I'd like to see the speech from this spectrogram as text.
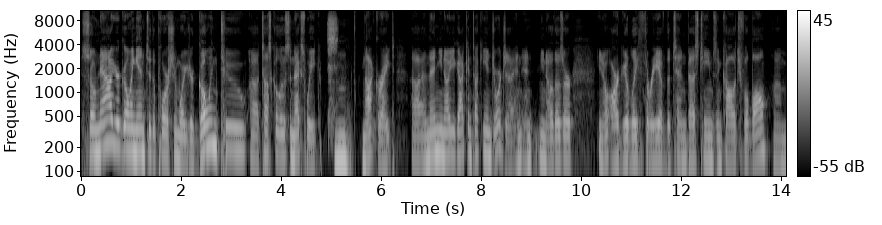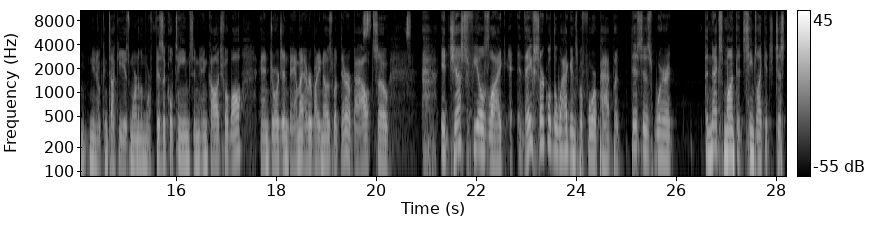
So now you're going into the portion where you're going to uh, Tuscaloosa next week. Mm, not great. Uh, and then you know you got Kentucky and Georgia, and and you know those are you know, arguably three of the 10 best teams in college football. Um, you know, Kentucky is one of the more physical teams in, in college football, and Georgia and Bama, everybody knows what they're about. So it just feels like eh, they've circled the wagons before, Pat, but this is where it, the next month it seems like it's just,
